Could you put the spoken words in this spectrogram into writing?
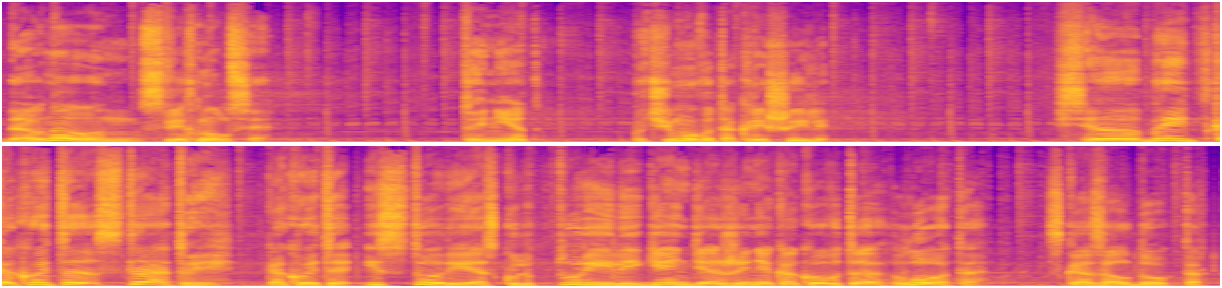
«Давно он свихнулся?» «Да нет. Почему вы так решили?» «Все бред какой-то статуей, какой-то истории о скульптуре и легенде о жене какого-то лота», — сказал доктор.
